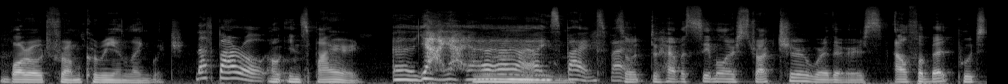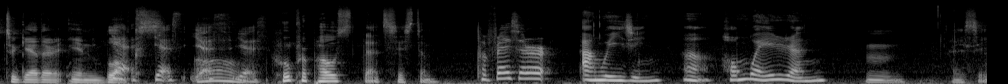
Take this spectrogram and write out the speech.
Borrowed from Korean language. not borrowed. Oh, inspired. Uh, yeah, yeah, yeah, yeah, yeah, Mm. inspired, inspired. So to have a similar structure where there's alphabet put together in blocks. yes, yes, Oh. yes. Who proposed that system? Professor Ang Wei-jin, uh, Hong Wei-ren. Hmm, I see.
